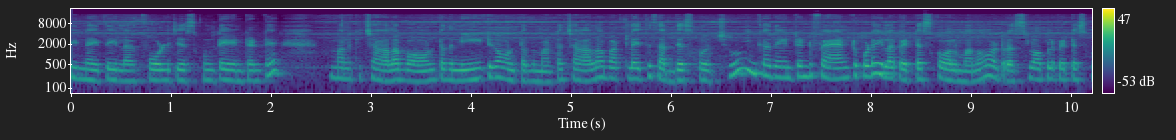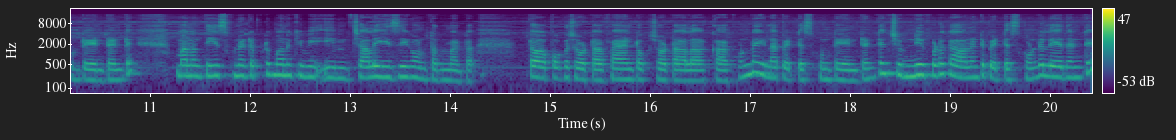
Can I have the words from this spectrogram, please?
దీన్ని అయితే ఇలా ఫోల్డ్ చేసుకుంటే ఏంటంటే మనకి చాలా బాగుంటుంది నీట్గా ఉంటుంది అనమాట చాలా బట్టలు అయితే సర్దేసుకోవచ్చు. ఇంకా అదేంటంటే ప్యాంట్ కూడా ఇలా పెట్టేసుకోవాలి మనం. ఆ డ్రెస్ లోపల పెట్టేసుకుంటే ఏంటంటే మనం తీసుకునేటప్పుడు మనకి చాలా ఈజీగా ఉంటుంది టాప్ ఒక చోట ప్యాంట్ ఒక చోట అలా కాకుండా ఇలా పెట్టేసుకుంటే ఏంటంటే చున్నీ కూడా కావాలంటే పెట్టేసుకోండి. లేదంటే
